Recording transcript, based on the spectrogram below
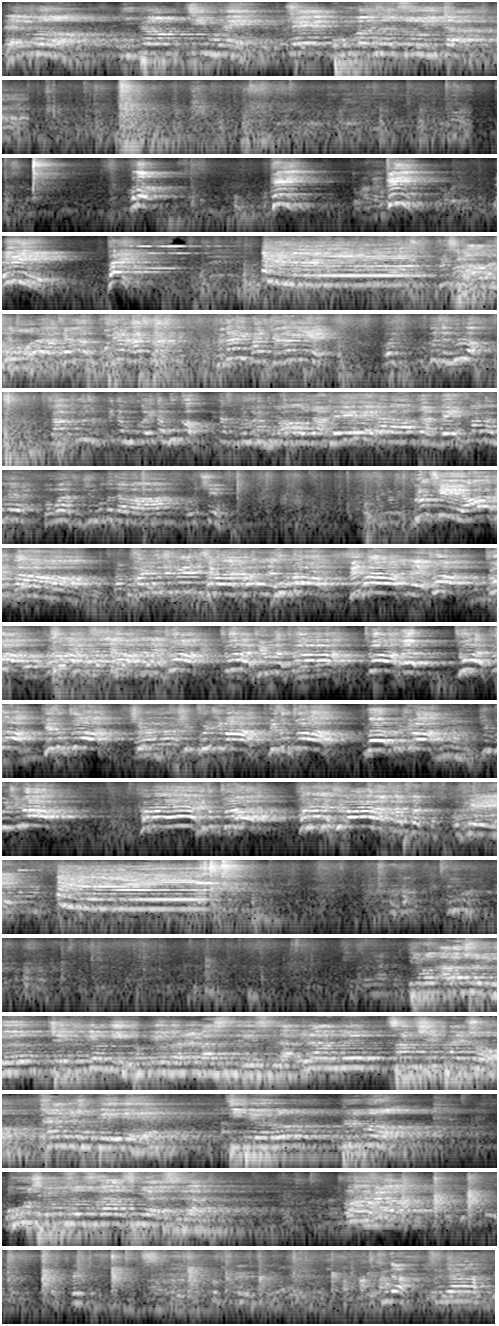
레드코너 부평 팀훈의 최동건 선수 입장. 코너 오케이 오케이 레디 파이 그렇지 라운드 원. 자 제가 고대랑 다시 다시 겨드랑이 팔 겨드랑이 그거 좀 눌러. 자 그거 좀 일단 묶어 일단 묶어 일단 손 허리 묶어 어, 안 돼. 돼. 동호야 중심부터 잡아. 그렇지. 그렇지. 아 됐다. 팔 보내줘야지 제발. 묶어 됐다. 좋아 좋아 좋아 좋아 좋아 좋아 재훈아 좋아 좋아. 좋아 좋아. 계속 좋아. 힘, 힘 풀지 마. 계속 좋아. 힘 풀지 마힘 풀지 마. 편안해. 계속 좋아. 힘 풀지 마. 오케이 팀원 아마추어 리그 제9경기 경기 결과를 말씀드리겠습니다. 1라운드 38초 트라이앵글 적폐에 DKO로 블루코너 오재훈 선수가 승리하였습니다. 승자. 승자.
